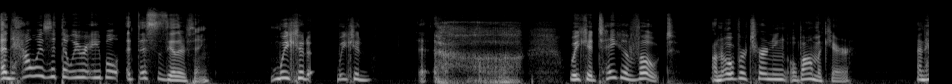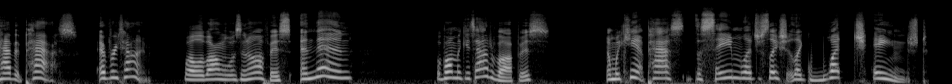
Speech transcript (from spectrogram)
And how is it that we were able this is the other thing. We could we could we could take a vote on overturning Obamacare and have it pass every time while Obama was in office and then Obama gets out of office and we can't pass the same legislation. Like what changed?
